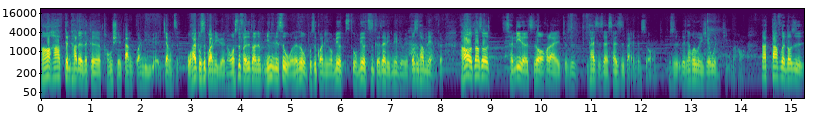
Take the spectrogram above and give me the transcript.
然后他跟他的那个同学当管理员，这样子。我还不是管理员呢，我是粉丝团的名字是我，但是我不是管理员，我没有我没有资格在里面留言，都是他们两个。然后那时候成立了之后，后来就是一开始在三四百人的时候，就是人家会问一些问题嘛，哈。那大部分都是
